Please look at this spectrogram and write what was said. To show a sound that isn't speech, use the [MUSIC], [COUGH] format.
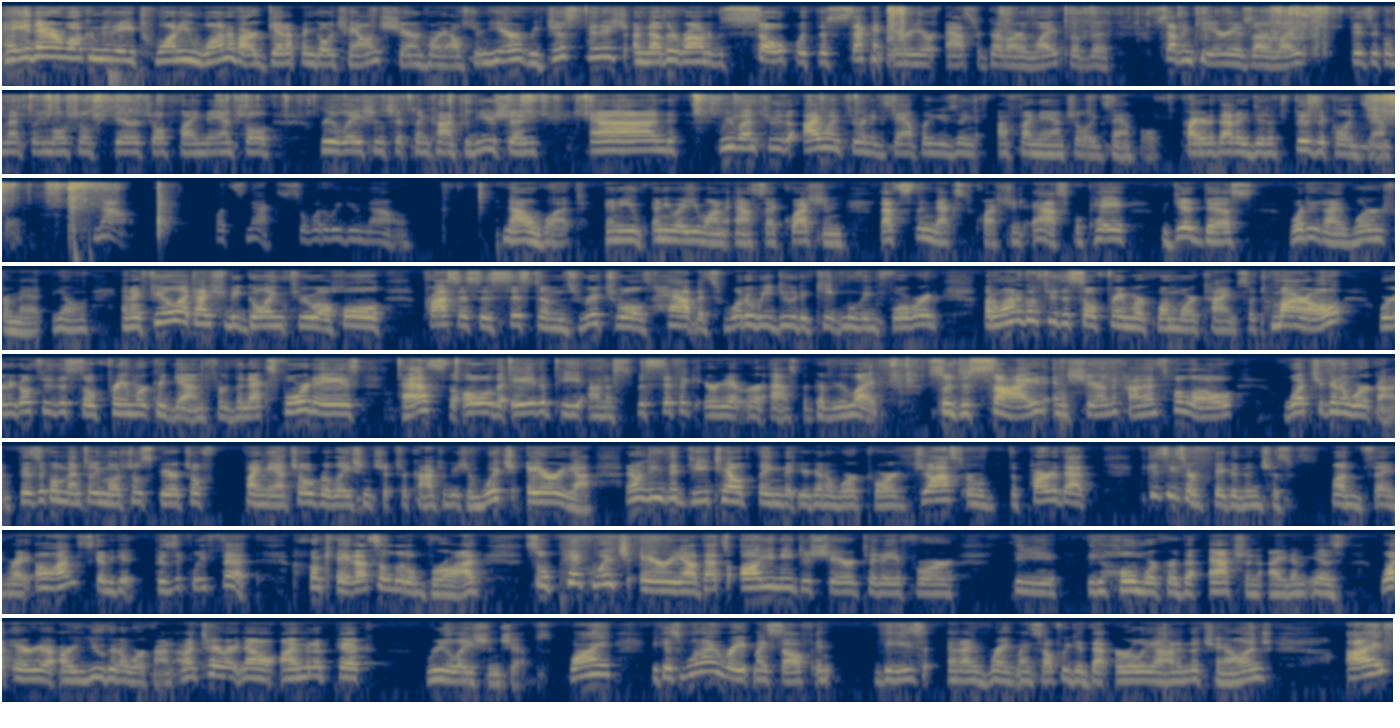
Hey there, welcome to day 21 of our Get Up and Go Challenge. Sharon Horn Elstrom here. We just finished another round of soap with the second area or aspect of our life, of the seven key areas of our life physical, mental, emotional, spiritual, financial, relationships, and contribution. And we went through the, I went through an example using a financial example. Prior to that, I did a physical example. Now, what's next? So, what do we do now? Now what? Any any way you want to ask that question, that's the next question to ask. Okay, we did this. What did I learn from it? You know, and I feel like I should be going through a whole processes, systems, rituals, habits. What do we do to keep moving forward? But I want to go through the SOAP framework one more time. So tomorrow we're going to go through the SOAP framework again for the next four days. S, the O, the A, the P on a specific area or aspect of your life. So decide and share in the comments below what you're going to work on physical, mental, emotional, spiritual, financial, relationships, or contribution. Which area? I don't need the detailed thing that you're going to work toward, just or the part of that, because these are bigger than just one thing, right? Oh, I'm just going to get physically fit. [LAUGHS] Okay, that's a little broad. So pick which area. That's all you need to share today for the the homework or the action item is what area are you going to work on? I'm going to tell you right now, I'm going to pick relationships. Why? Because when I rate myself in these and I rank myself, we did that early on in the challenge. I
